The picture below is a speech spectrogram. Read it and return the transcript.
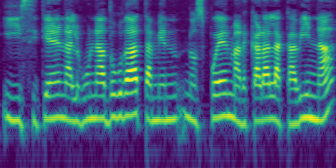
Y si tienen alguna duda, también nos pueden marcar a la cabina.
